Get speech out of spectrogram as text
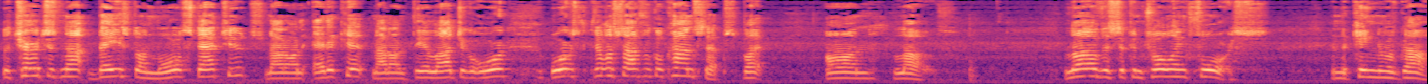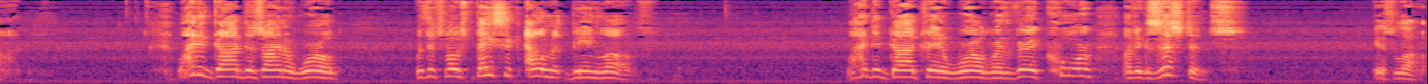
The church is not based on moral statutes, not on etiquette, not on theological or, or philosophical concepts, but on love. Love is the controlling force in the kingdom of God. Why did God design a world with its most basic element being love. Why did God create a world where the very core of existence is love?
